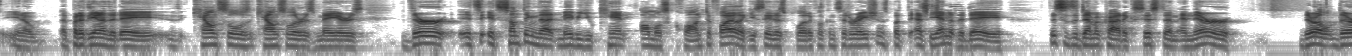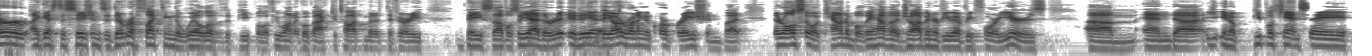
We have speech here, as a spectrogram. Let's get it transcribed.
you know, but at the end of the day, councils, councilors, mayors there it's it's something that maybe you can't almost quantify like you say there's political considerations but at the end of the day this is a democratic system and they're they're they're i guess decisions that they're reflecting the will of the people if we want to go back to talking about it at the very base level. So yeah they're it, they are running a corporation but they're also accountable. They have a job interview every four years um, and uh, you know people can't say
